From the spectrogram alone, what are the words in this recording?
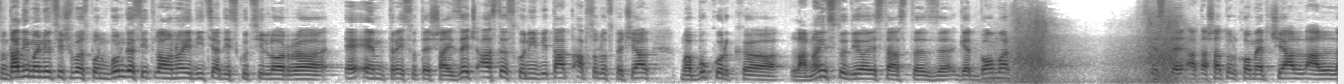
Sunt Adi Măniuțiu și vă spun bun găsit la o nouă ediție a discuțiilor uh, EM360. Astăzi cu un invitat absolut special. Mă bucur că la noi în studio este astăzi Gerd Bomer. Este atașatul comercial al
